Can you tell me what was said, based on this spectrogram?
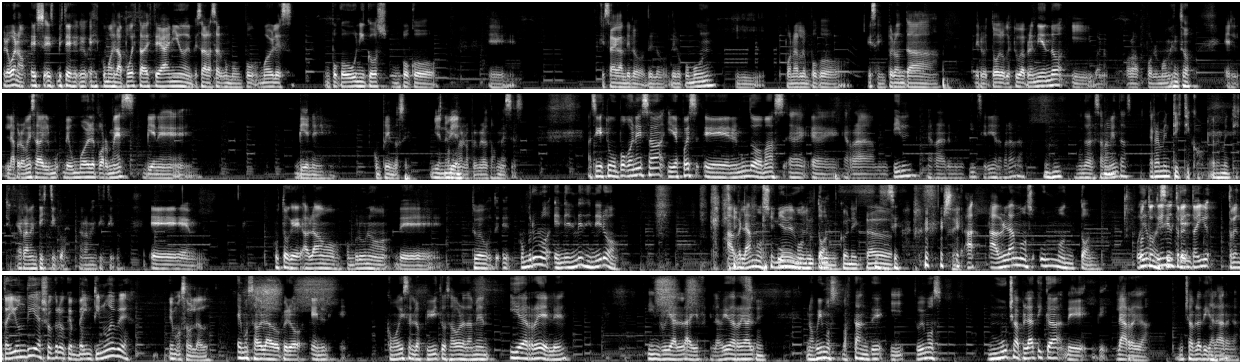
pero bueno, es, es, ¿viste? es como es la apuesta de este año de empezar a hacer como un poco muebles un poco únicos, un poco eh, que salgan de lo, de lo- de lo común y ponerle un poco esa impronta de lo- todo lo que estuve aprendiendo. Y bueno, por, por el momento el- la promesa del de un mueble por mes viene, viene cumpliéndose. Viene bien. menos los primeros dos meses. Así que estuve un poco en esa y después eh, en el mundo más eh, eh, herramentil, herramentil sería la palabra, el mundo de las herramientas, Herramentístico, herramentístico. herramentístico, herramentístico. Eh, justo que hablábamos con Bruno de, estuve- eh, con Bruno en el mes de enero hablamos Tenía un el montón. Conectado. Sí. Sí. Ha- hablamos un montón. ¿Cuánto tiene? decir que 31, 31 días, yo creo que 29 hemos hablado. Hemos hablado, pero en, eh, como dicen los pibitos ahora también, IRL, in real life, en la vida real, Sí. nos vimos bastante y tuvimos mucha plática de, de larga, mucha plática larga.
